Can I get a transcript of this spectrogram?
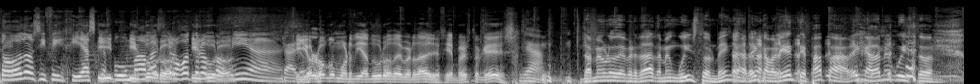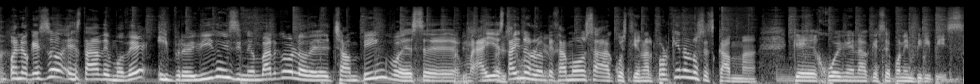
todos, y fingías que Y- y fumabas duros, y luego te y lo duros. comías. Y yo luego mordía duro de verdad y decía, ¿pero esto qué es? Ya. Dame uno de verdad, dame un Winston, venga, venga, valiente, papa, venga, dame un Winston. Bueno, que eso está de modé y prohibido y sin embargo lo del champín, pues eh, ahí está y nos lo empezamos a cuestionar. ¿Por qué no nos escama que jueguen a que se ponen piripis?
